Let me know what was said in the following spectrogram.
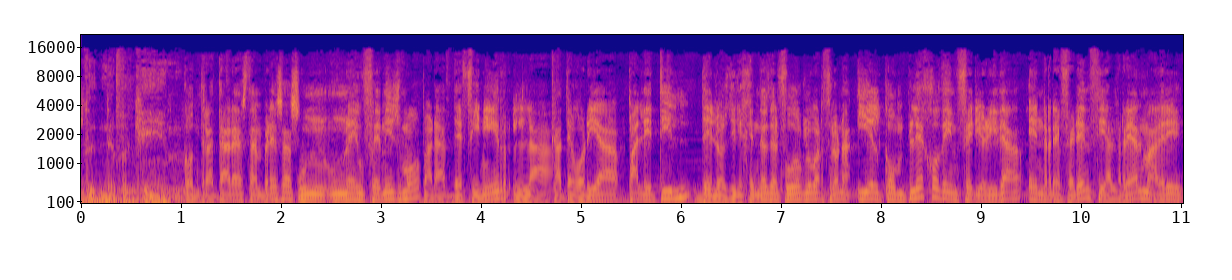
that never came. Contratar a esta empresa es un, un eufemismo para definir la categoría paletil de los dirigentes del Fútbol Club Barcelona y el complejo de inferioridad en referencia al Real Madrid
